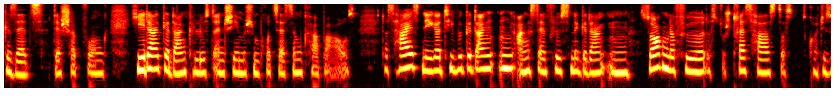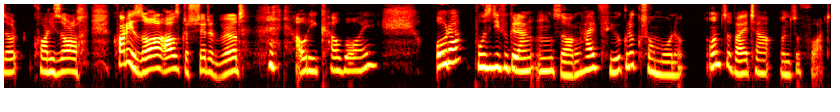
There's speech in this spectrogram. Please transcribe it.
Gesetz der Schöpfung. Jeder Gedanke löst einen chemischen Prozess im Körper aus. Das heißt, negative Gedanken, angsteinflößende Gedanken sorgen dafür, dass du Stress hast, dass Cortisol, Cortisol, Cortisol ausgeschüttet wird. Howdy Cowboy. Oder positive Gedanken sorgen halt für Glückshormone und so weiter und so fort.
